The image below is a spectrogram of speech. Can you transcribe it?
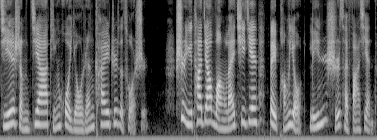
节省家庭或友人开支的措施，是与他家往来期间被朋友临时才发现的。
